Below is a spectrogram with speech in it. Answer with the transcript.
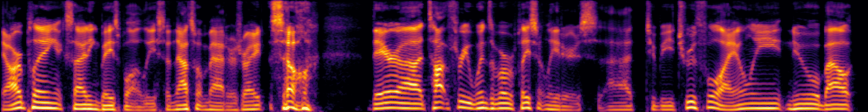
they are playing exciting baseball, at least, and that's what matters, right? So, they're uh, top three wins above replacement leaders. Uh, to be truthful, I only knew about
